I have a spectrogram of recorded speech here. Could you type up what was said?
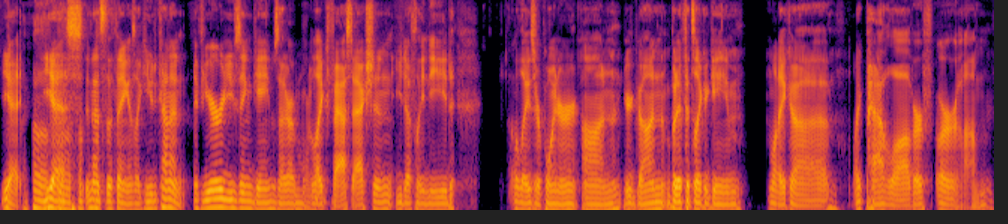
yeah yes, and that's the thing is like you kind of if you're using games that are more like fast action, you definitely need a laser pointer on your gun. But if it's like a game like uh like Pavlov or or um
